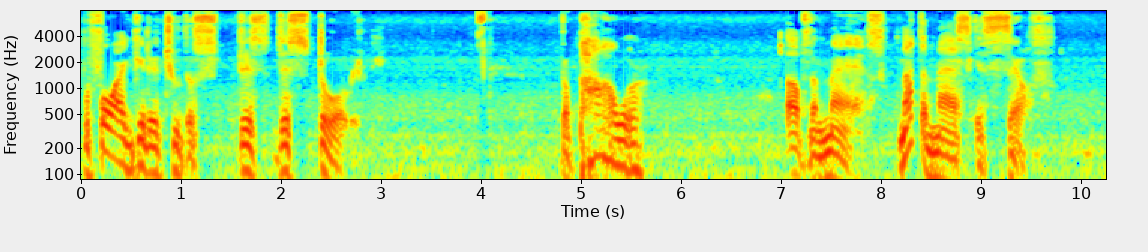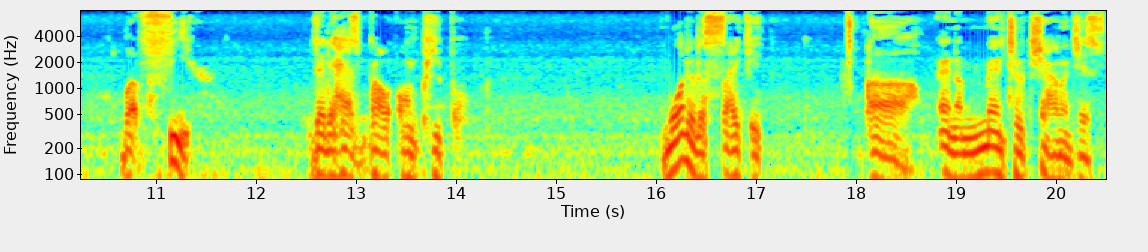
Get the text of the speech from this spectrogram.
before I get into this this this story, the power of the mask, not the mask itself, but fear that it has brought on people. One of the psychic uh, and the mental challenges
